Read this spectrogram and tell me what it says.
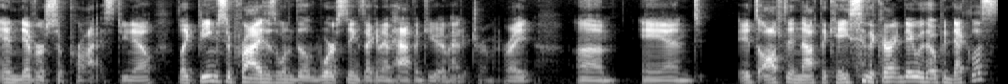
am never surprised you know like being surprised is one of the worst things that can have happened to you at a magic tournament right um and it's often not the case in the current day with open deck lists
